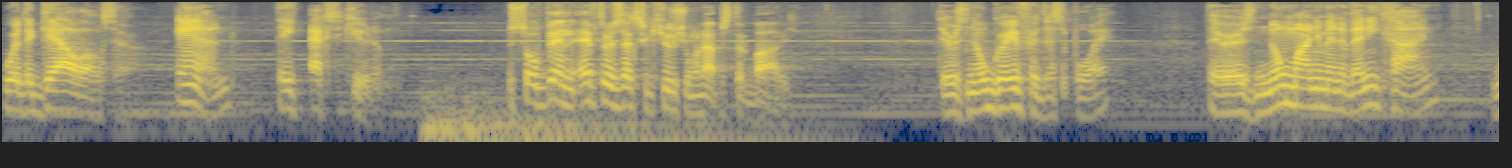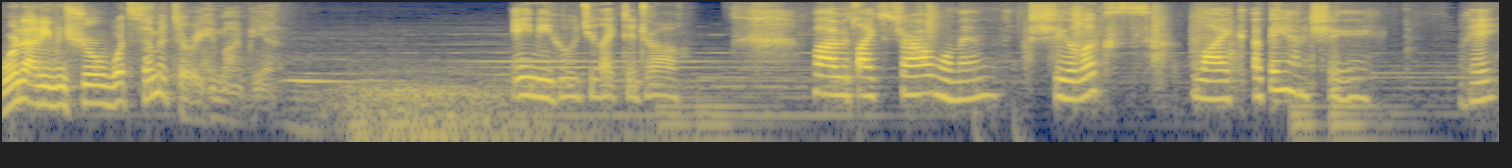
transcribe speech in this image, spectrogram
where the gallows are, and they execute him. So, Vin, after his execution, what happens to the body? There is no grave for this boy. There is no monument of any kind. We're not even sure what cemetery he might be in. Amy, who would you like to draw? Well, I would like to draw a woman. She looks like a banshee. Okay.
